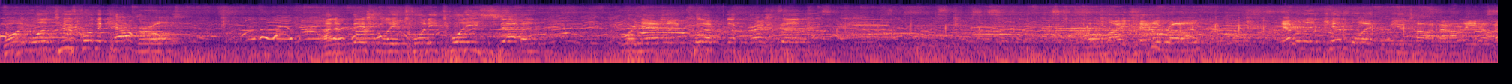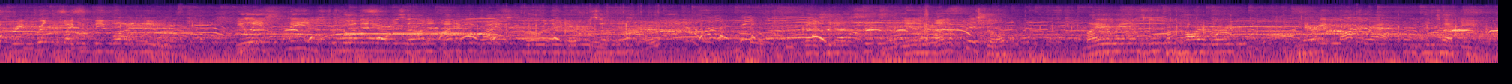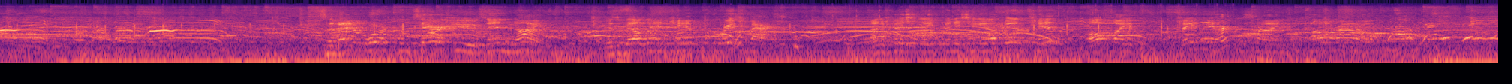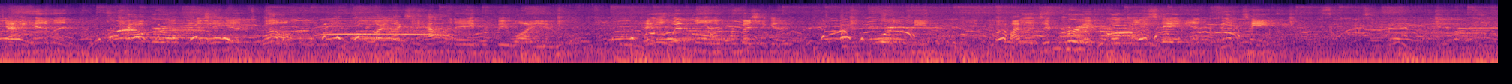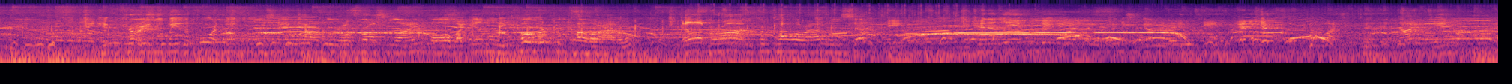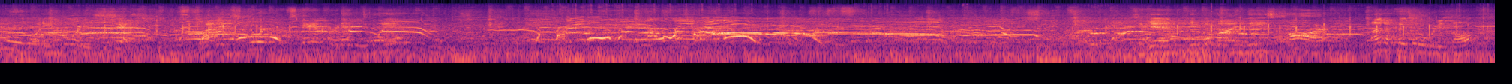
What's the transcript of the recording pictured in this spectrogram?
Going one, two for the Cowgirls. Unofficially 2027 for Natalie Cook, the freshman. Oh, by Taylor Roe. Evelyn Kemboi from Utah Valley. Uh, Audrey Brithwaite from BYU. Elise Stearns from Northern Arizona. And Monica Rice from Northern Arizona. Finishing up sixth in unofficial. Maia Ramsden from Harvard. Terry Baccarat from Kentucky. Savannah Work from Syracuse in ninth. Isabel Van Camp for the Razorbacks. Unofficially finishing up in 10th, all by Bailey Hertenstein from Colorado. Gabby Hentemann, Cowgirl, finishing in 12th, all by Lexi Halladay from BYU. Kayla Windmuller from Michigan in 14th. Mila Jim Curry from Oklahoma State in 15th. Kim Curry will be the fourth Oklahoma State Cowgirl across the line, followed by Emily Covert from Colorado, Ella Baran from Colorado in 17th, unofficial results.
